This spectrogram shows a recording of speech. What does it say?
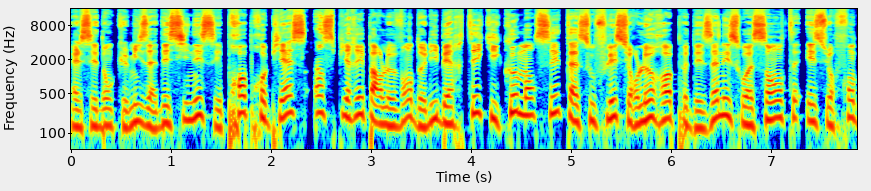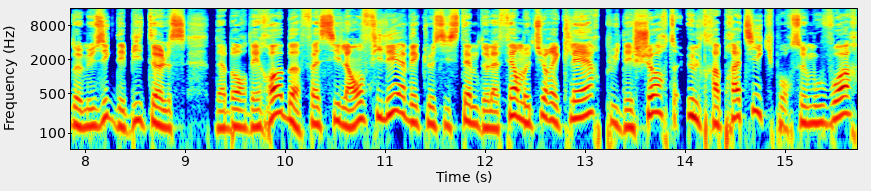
Elle s'est donc mise à dessiner ses propres pièces inspirées par le vent de liberté qui commençait à souffler sur l'Europe des années 60 et sur fond de musique des Beatles. D'abord des robes faciles à enfiler avec le système de la fermeture éclair, puis des shorts ultra pratiques pour se mouvoir,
